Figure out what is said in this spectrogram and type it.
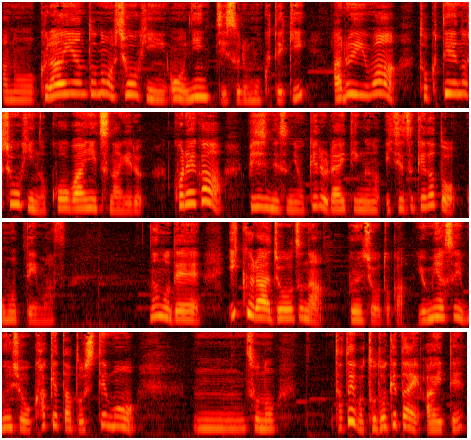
あのクライアントの商品を認知する目的あるいは特定の商品の購買につなげる。これがビジネスにおけるライティングの位置づけだと思っています。なのでいくら上手な文章とか読みやすい文章を書けたとしてもうーんその例えば届けたい相手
